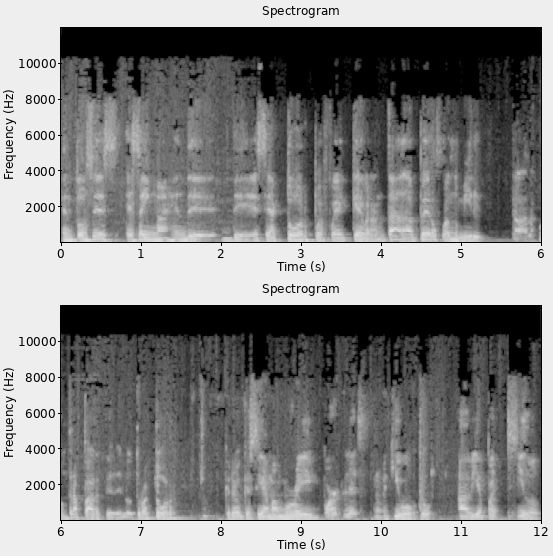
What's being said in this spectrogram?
Entonces, esa imagen de, de ese actor, pues fue quebrantada, pero cuando miré a la contraparte del otro actor, creo que se llama Murray Bartlett, no me equivoco, había aparecido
